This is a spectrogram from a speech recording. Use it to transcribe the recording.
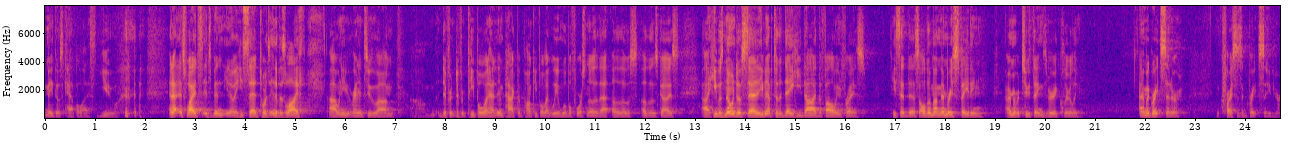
made those capitalized, you. and that's why it's, it's been, you know, he said towards the end of his life, uh, when he ran into um, different, different people and had an impact upon people like William Wilberforce and other, that, other, those, other those guys, uh, he was known to have said, even up to the day he died, the following phrase. He said this Although my memory's fading, I remember two things very clearly. I am a great sinner, and Christ is a great Savior.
